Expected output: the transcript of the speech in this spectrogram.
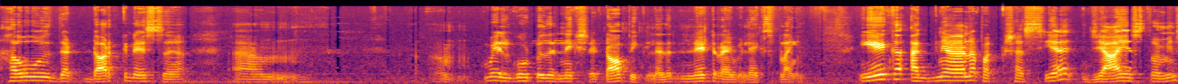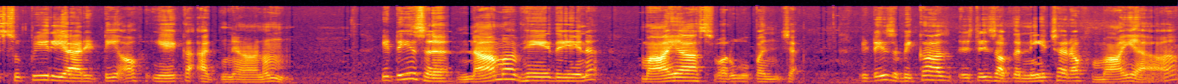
how that darkness uh, um, um, will go to the next topic later I will explain. Eka Ajnana Pakshasya Jayastva means superiority of Eka It is uh, Nama Bhedena Maya Swarupancha. It is because it is of the nature of Maya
